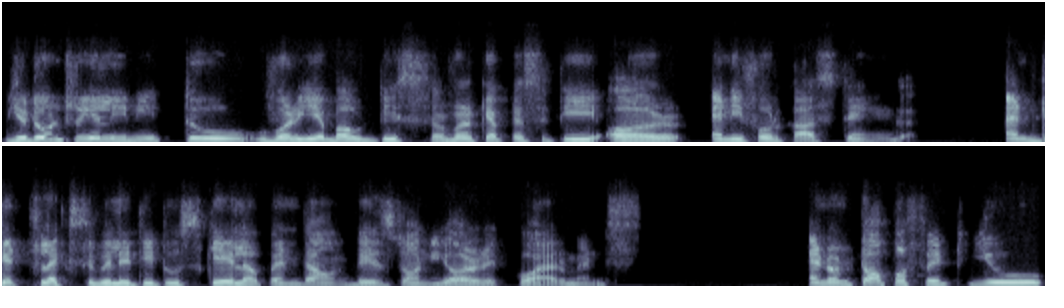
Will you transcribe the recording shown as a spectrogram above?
You don't really need to worry about the server capacity or any forecasting and get flexibility to scale up and down based on your requirements. And on top of it, you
